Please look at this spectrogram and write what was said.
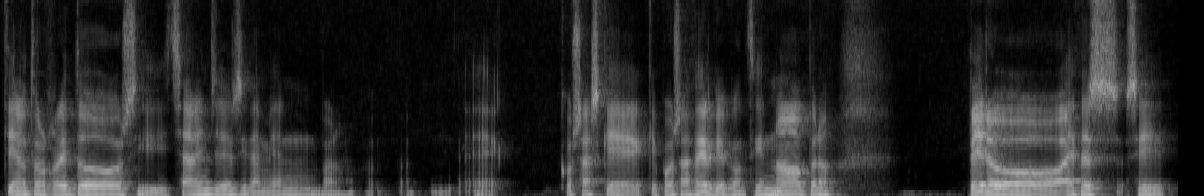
tiene otros retos y challenges y también, bueno, eh, cosas que, que puedes hacer que con 100 no, pero, pero a veces sí,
